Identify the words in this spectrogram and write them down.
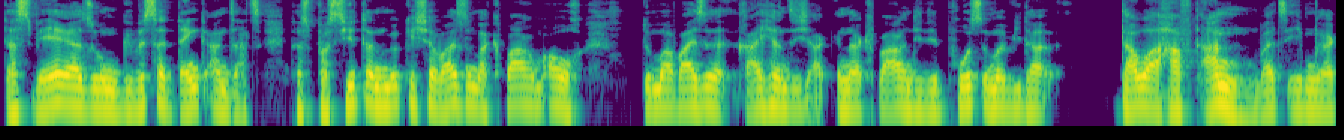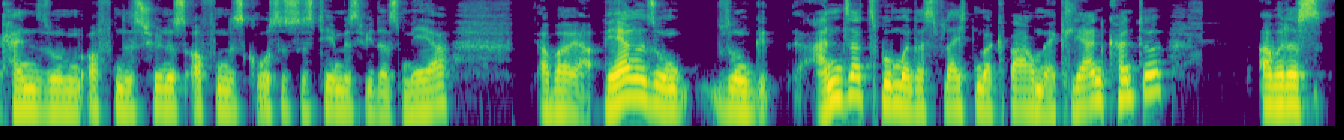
das wäre ja so ein gewisser Denkansatz. Das passiert dann möglicherweise im Aquarium auch. Dummerweise reichern sich in Aquarien die Depots immer wieder dauerhaft an, weil es eben gar kein so ein offenes, schönes, offenes, großes System ist wie das Meer. Aber ja, wäre so ein, so ein Ansatz, wo man das vielleicht im Aquarium erklären könnte. Aber das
